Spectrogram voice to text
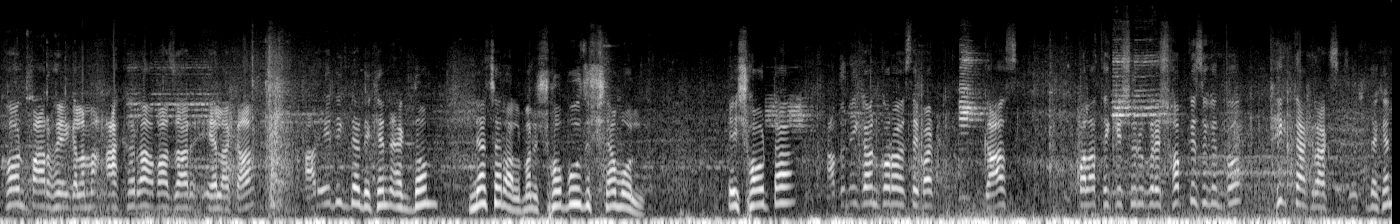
এখন পার হয়ে গেলাম আখড়া বাজার এলাকা। আর এই দিকটা দেখেন একদম ন্যাচারাল মানে সবুজ শ্যামল। এই শহরটা আধুনিকায়ন করা হয়েছে বাট গাছপালা থেকে শুরু করে সব কিছু কিন্তু ঠিকঠাক রাখছে। দেখেন,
